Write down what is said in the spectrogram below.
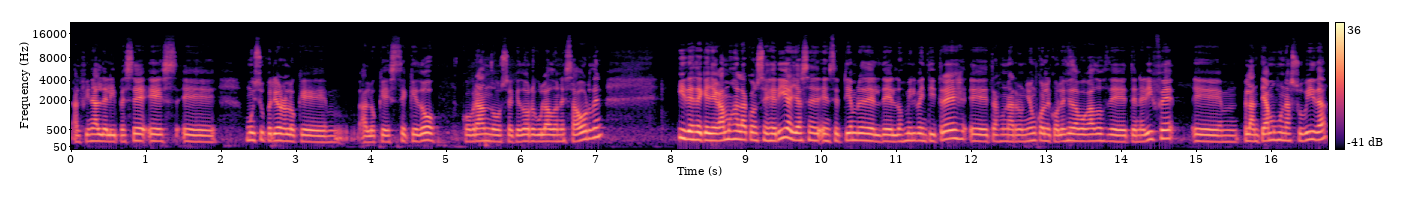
al final del IPC es eh, muy superior a lo, que, a lo que se quedó cobrando o se quedó regulado en esa orden. Y desde que llegamos a la consejería, ya en septiembre del, del 2023, eh, tras una reunión con el Colegio de Abogados de Tenerife, eh, planteamos una subida,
